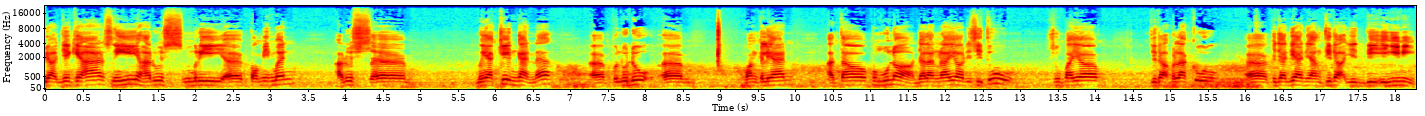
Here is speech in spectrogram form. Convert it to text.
pihak JKR sendiri harus memberi uh, komitmen, harus uh, meyakinkan uh, uh, penduduk uh, Wang Kelian atau pengguna jalan raya di situ supaya tidak berlaku uh, kejadian yang tidak diingini.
